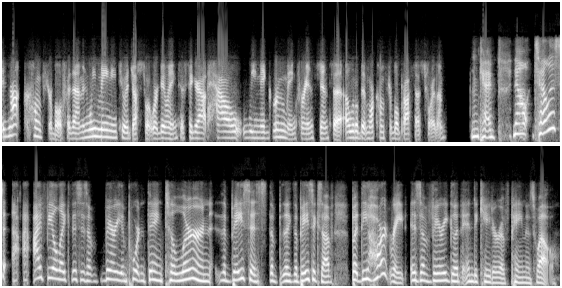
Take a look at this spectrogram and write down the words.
is not comfortable for them. And we may need to adjust what we're doing to figure out how we make grooming, for instance, a, a little bit more comfortable process for them. Okay. Now tell us, I feel like this is a very important thing to learn the basis, the, like the basics of, but the heart rate is a very good indicator of pain as well.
